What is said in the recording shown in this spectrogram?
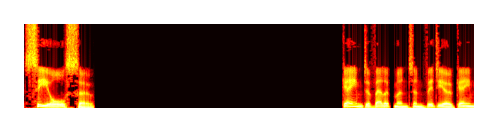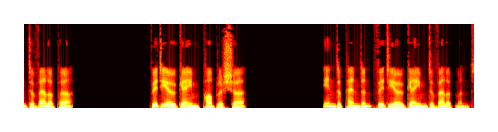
See also. Game development and video game developer. Video game publisher Independent video game development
